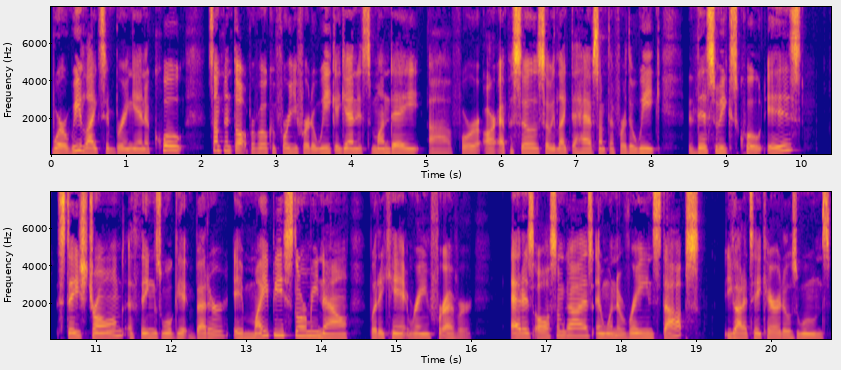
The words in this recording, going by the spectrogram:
where we like to bring in a quote, something thought provoking for you for the week. Again, it's Monday uh, for our episodes, so we'd like to have something for the week. This week's quote is Stay strong, things will get better. It might be stormy now, but it can't rain forever. That is awesome, guys. And when the rain stops, you got to take care of those wounds.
